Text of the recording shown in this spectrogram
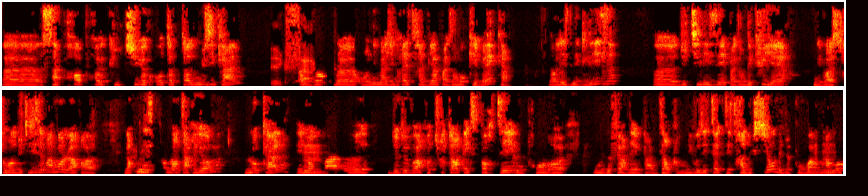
euh, sa propre culture autochtone musicale Exact. Par exemple, on imaginerait très bien, par exemple, au Québec, dans les églises, euh, d'utiliser, par exemple, des cuillères, au niveau instrument, d'utiliser vraiment leur, euh, leur mmh. instrumentarium local et mmh. non pas euh, de devoir tout le temps exporter ou prendre ou de faire des, par exemple, au niveau des textes, des traductions, mais de pouvoir mmh. vraiment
